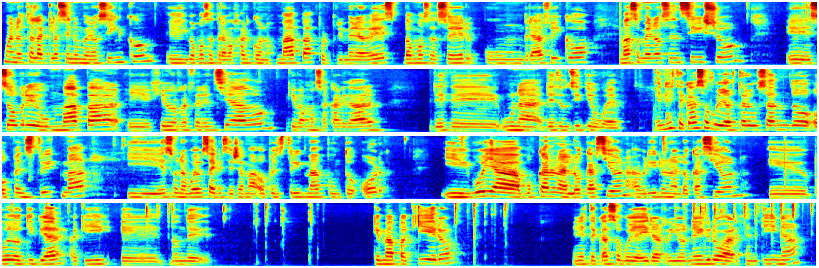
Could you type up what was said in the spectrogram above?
Bueno, esta es la clase número 5 eh, y vamos a trabajar con los mapas por primera vez. Vamos a hacer un gráfico más o menos sencillo eh, sobre un mapa eh, georreferenciado que vamos a cargar desde, una, desde un sitio web. En este caso voy a estar usando OpenStreetMap y es una website que se llama openstreetmap.org y voy a buscar una locación, abrir una locación. puedo tipear aquí donde qué mapa quiero en este caso voy a ir a Río Negro, Argentina.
